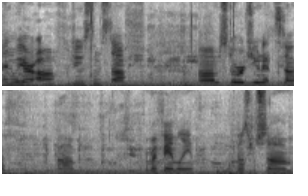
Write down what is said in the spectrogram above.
and we are off to do some stuff, um, storage unit stuff, um, for my family. I'm gonna switch some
